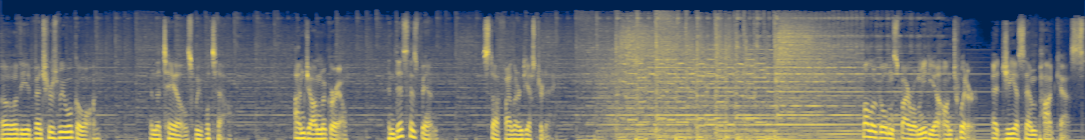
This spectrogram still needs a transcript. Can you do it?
Oh, the adventures we will go on, and the tales we will tell. I'm John McGrail, and this has been Stuff I Learned Yesterday. Follow Golden Spiral Media on Twitter at GSM Podcasts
